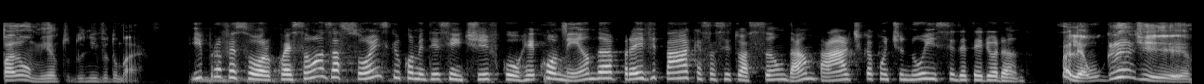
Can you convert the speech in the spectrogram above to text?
para o aumento do nível do mar. E, professor, quais são as ações que o Comitê Científico recomenda para evitar que essa situação da Antártica continue se deteriorando? Olha, o grande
